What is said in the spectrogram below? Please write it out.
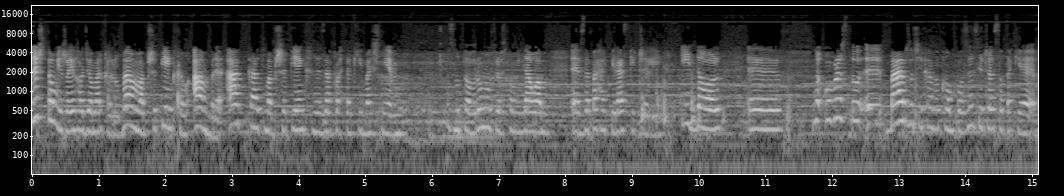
Zresztą, jeżeli chodzi o markę Lubin, ma przepiękną ambrę akat, ma przepiękny zapach taki właśnie z nutą rumu, który wspominałam e, w zapachach pirackich, czyli Idol. E, No po prostu e, bardzo ciekawe kompozycje, często takie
